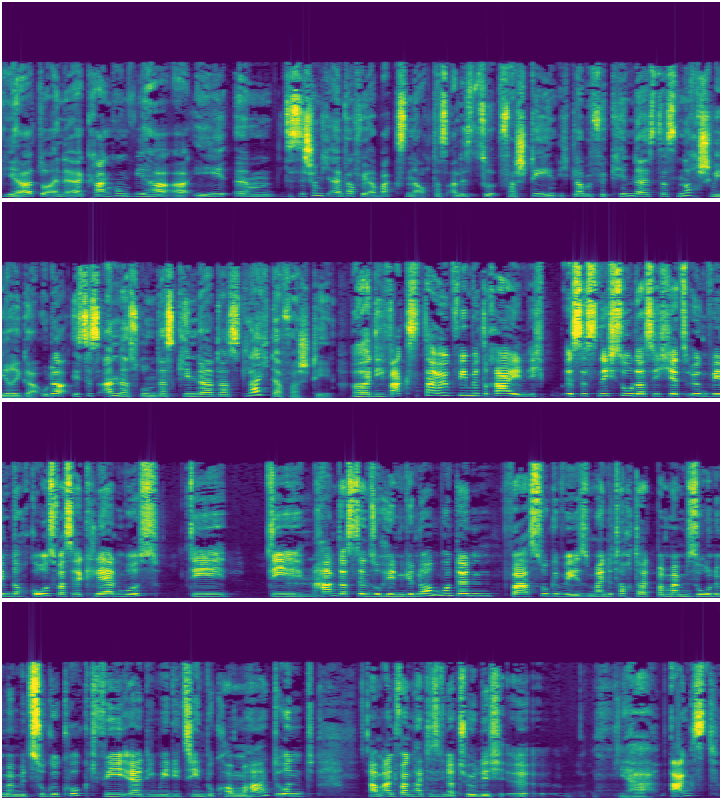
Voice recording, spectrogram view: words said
ja, so eine Erkrankung wie HAE, ähm, das ist schon nicht einfach für Erwachsene auch das alles zu verstehen. Ich glaube, für Kinder ist das noch schwieriger. Oder ist es andersrum, dass Kinder das leichter verstehen? Oh, die wachsen da irgendwie mit rein. Ich, es ist nicht so, dass ich jetzt irgendwem noch groß was erklären muss. Die, die mhm. haben das dann so hingenommen und dann war es so gewesen. Meine Tochter hat bei meinem Sohn immer mit zugeguckt, wie er die Medizin bekommen hat und am Anfang hatte sie natürlich äh, ja Angst,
